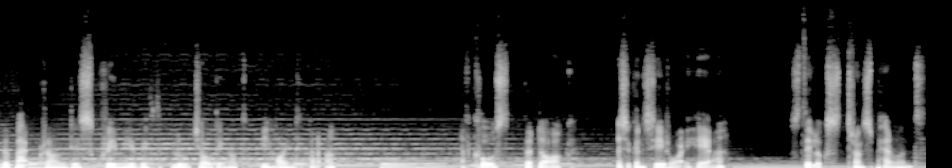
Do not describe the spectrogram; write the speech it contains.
the background is creamy with blue jolting out behind her. Of course, the dark, as you can see right here, still looks transparent.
